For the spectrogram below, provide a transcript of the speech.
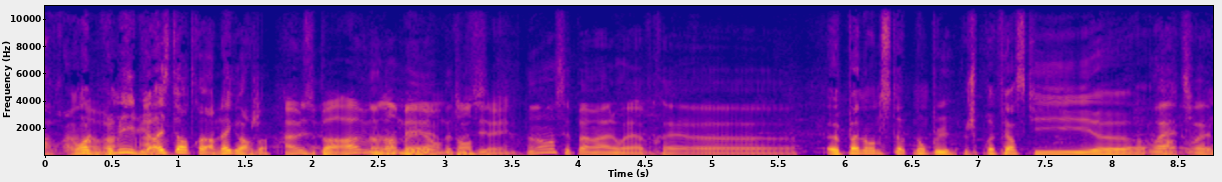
Ah vraiment, Ah, le premier, voilà. il lui Ah. restait en travers de la gorge. hein. Ah, mais c'est pas grave, Non, non, mais, mais en pas même temps, souci. c'est. Non, non, c'est pas mal. Ouais, après. euh, Euh, pas non-stop non plus. Je préfère ce qui euh, Ouais, voilà.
